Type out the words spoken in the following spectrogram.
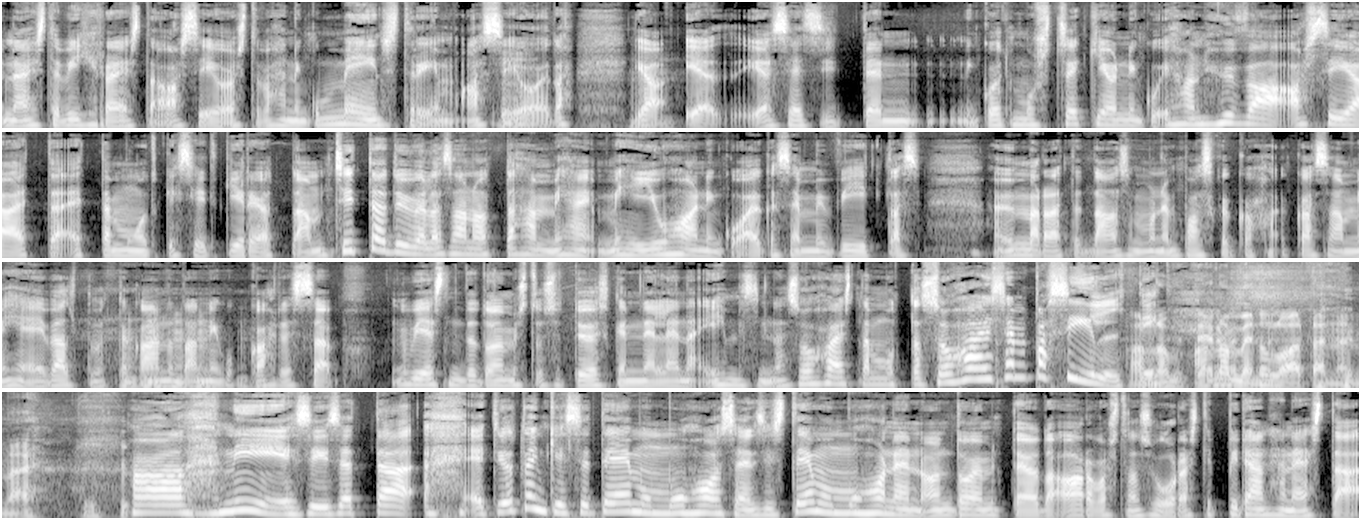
näistä vihreistä asioista vähän niin kuin mainstream-asioita. Mm. Ja, ja, ja se sitten, niin kuin, että musta sekin on niin kuin ihan hyvä asia, että, että muutkin siitä kirjoittaa. Mutta sitten täytyy vielä sanoa tähän, mihin, mihin Juha niin kuin aikaisemmin viittasi. Mä ymmärrän, että tämä on semmoinen paskakasa, mihin ei välttämättä kannata niin kuin kahdessa viestintätoimistossa työskennelleenä ihmisinä sohaista, mutta sohaisenpa silti. Anna, anna Tervetuloa tänne näin. uh, niin, siis että, että jotenkin se Teemu Muhosen, siis Teemu Muhonen on toimittaja, jota arvostan suuresti. Pidän hänestä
